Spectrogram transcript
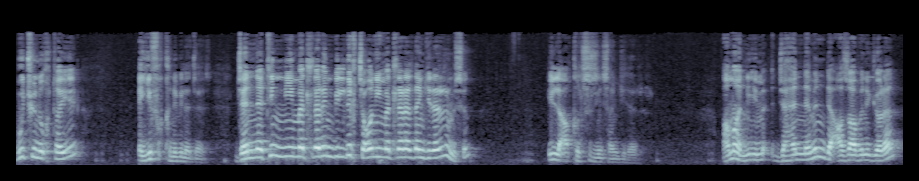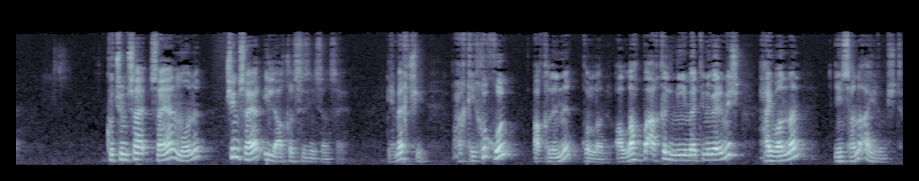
Bu iki noktayı iyi fıkhını bileceğiz. Cennetin nimetlerin bildikçe o nimetler elden giderir misin? İlla akılsız insan giderir. Ama cehennemin de azabını gören kuçumsa sayar mı onu? Kim sayar? İlla akılsız insan sayar. Demek ki hakiki kul aklını kullanır. Allah bu akıl nimetini vermiş, hayvandan insanı ayırmıştır.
